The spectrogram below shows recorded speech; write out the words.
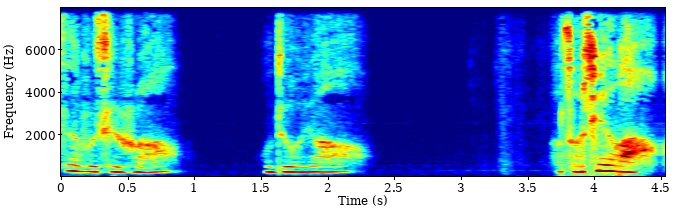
再不起床，我就要我做气了。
